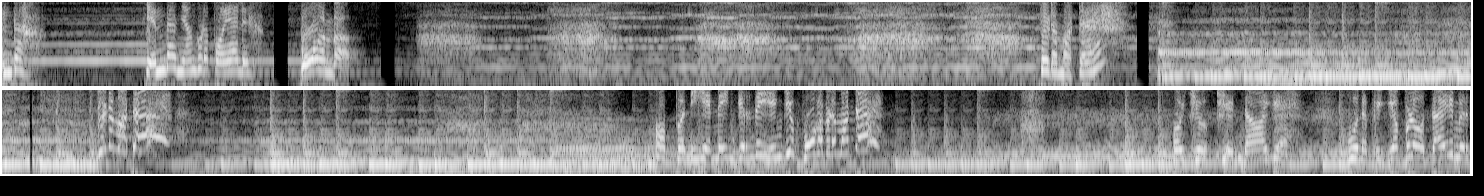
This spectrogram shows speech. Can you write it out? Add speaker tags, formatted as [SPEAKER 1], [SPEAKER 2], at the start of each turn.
[SPEAKER 1] എന്താ എന്താ ഞാൻ കൂടെ പോയാല്
[SPEAKER 2] പോകണ്ട
[SPEAKER 1] വിടമാട്ടെ വിടമാട്ടെ அப்ப நீ என்னை இங்கிருந்து எங்கேயும் போக விட மாட்ட ஐயோ நாய உனக்கு எவ்வளவு தைரியம் இருந்தா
